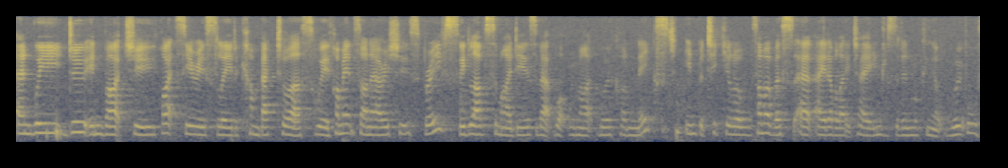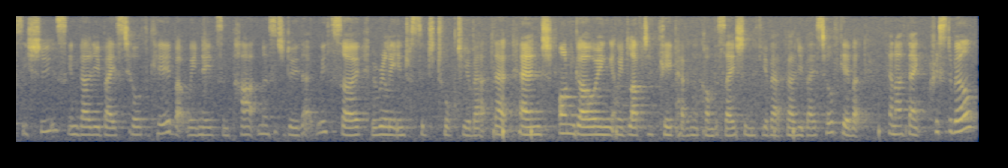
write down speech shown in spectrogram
And we do invite you quite seriously to come back to us with comments on our issues briefs. We'd love some ideas about what we might work on next. In particular, some of us at AHH are interested in looking at workforce issues in value based healthcare, but we need some partners to do that with. So we're really interested to talk to you about that. And ongoing, we'd love to keep having a conversation with you about value based healthcare. But can I thank Christobel,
